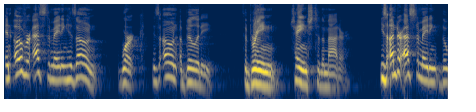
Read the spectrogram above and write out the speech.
and overestimating his own work, his own ability to bring change to the matter. He's underestimating the,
